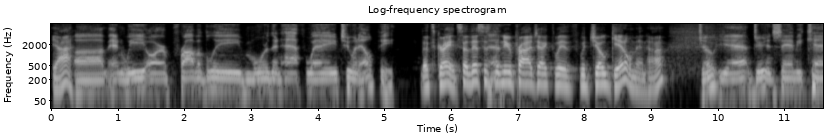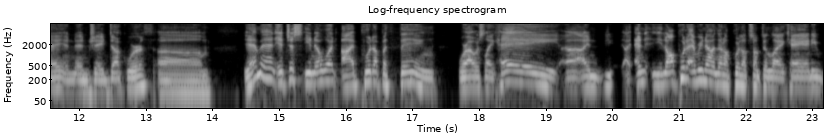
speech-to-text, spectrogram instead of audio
Yeah. um, and we are probably more than halfway to an LP. That's great. So this is Yeah. the new project with with Joe Gittleman, huh? Joe, yeah, dude, and Sammy Kay and, and Jay Duckworth. Um, yeah, man, it just, you know what? I put up a thing where I was like, hey, uh, I, I- and, you know, I'll put every now and then I'll put up something like, hey, any,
